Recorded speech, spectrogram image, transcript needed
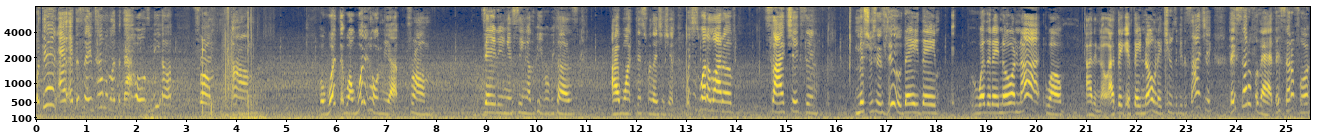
But then at, at, the same time, I'm like, but that holds me up from, um, but what, the, well, would it hold me up from dating and seeing other people because I want this relationship, which is what a lot of side chicks and mistresses do. They, they, whether they know or not, well, I didn't know. I think if they know and they choose to be the side chick, they settle for that. They settle for,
